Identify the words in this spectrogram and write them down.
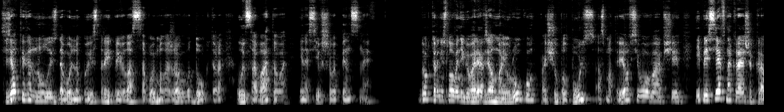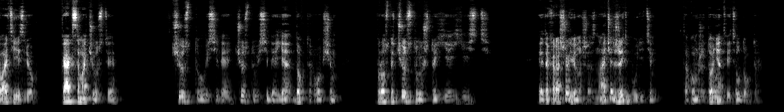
Сиделка вернулась довольно быстро и привела с собой моложавого доктора, лысоватого и носившего пенсне. Доктор, ни слова не говоря, взял мою руку, пощупал пульс, осмотрел всего вообще и, присев на краешек кровати, изрек. «Как самочувствие?» Чувствую себя, чувствую себя. Я доктор, в общем, просто чувствую, что я есть. Это хорошо, юноша, значит, жить будете. В таком же тоне ответил доктор.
